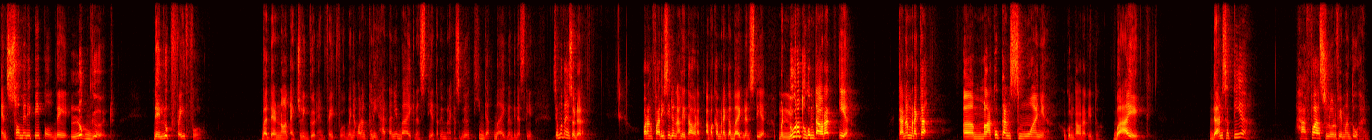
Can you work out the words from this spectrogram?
And so many people, they look good. They look faithful. But they're not actually good and faithful. Banyak orang kelihatannya baik dan setia, tapi mereka sebetulnya tidak baik dan tidak setia. Saya mau tanya saudara, orang Farisi dan ahli Taurat. Apakah mereka baik dan setia? Menurut hukum Taurat, iya. Karena mereka um, melakukan semuanya hukum Taurat itu. Baik dan setia. Hafal seluruh firman Tuhan.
